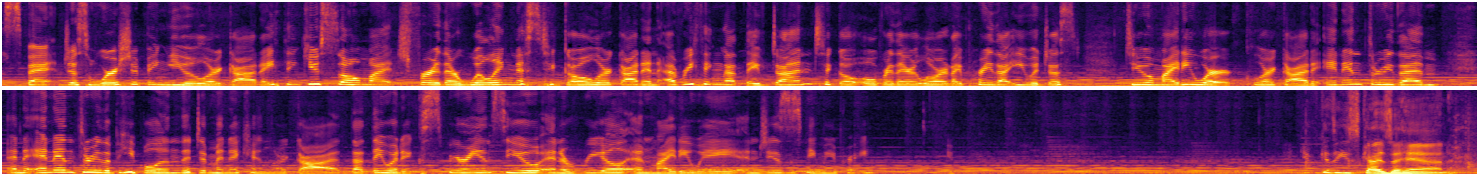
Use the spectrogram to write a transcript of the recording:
spent just worshiping you, Lord God. I thank you so much for their willingness to go, Lord God, and everything that they've done to go over there, Lord. I pray that you would just do a mighty work, Lord God, in and through them and in and through the people in the Dominican, Lord God, that they would experience you in a real and mighty way. In Jesus' name we pray. Give these guys a hand.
